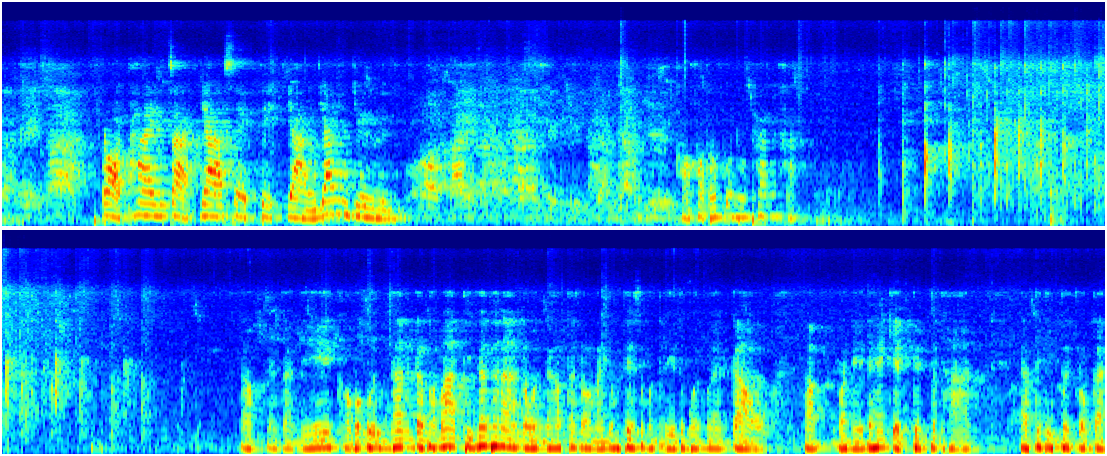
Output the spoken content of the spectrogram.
ประเทศชาติ ปลอดภัยจากยาเสพติดอย่างยั่งยืน ปลอดภัยจาก อขอบพระคุณทุกท่านค่ะ ครับอย่างการนี้ขอบพระคุณท่านรัฐมาศทีพัฒนานนท์นะครับท่านรองนายกเทศมนตรีตำบลเมืองเก่าครับ วันนี้ได้ให้เกียรติเป็นประธานนะพิธีเปิดโครงการ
